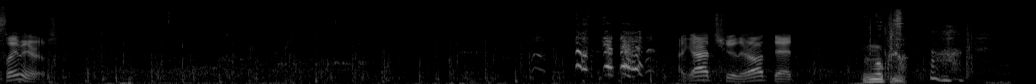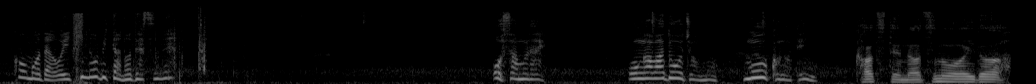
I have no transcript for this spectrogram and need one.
Flame arrows. I got you. They're all dead. 動くなコモダを生き延びたのですねお侍小川道場も猛虎の手にかつて夏の間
